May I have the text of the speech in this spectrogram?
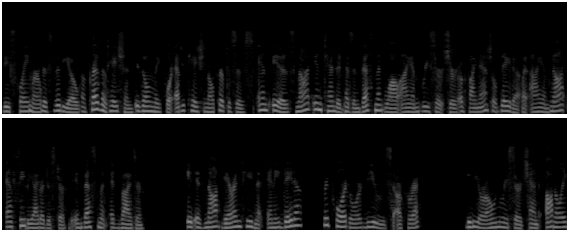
Disclaimer This video of presentation is only for educational purposes and is not intended as investment while I am researcher of financial data but I am not SEBI registered investment advisor. It is not guaranteed that any data, report or views are correct. Do your own research and only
